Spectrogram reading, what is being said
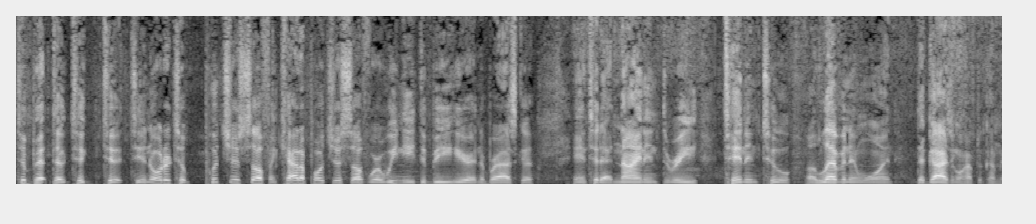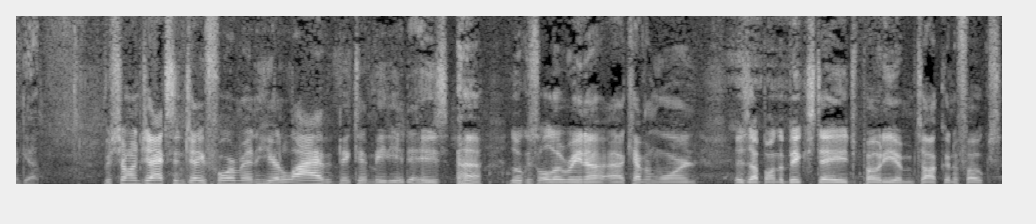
to, to, to, to, in order to put yourself and catapult yourself where we need to be here at Nebraska into that 9 and 3, 10 and 2, 11 and 1. The guys are going to have to come together. Rashawn Jackson, Jay Foreman here live at Big Ten Media Days, Lucas Oil Arena. Uh, Kevin Warren is up on the big stage podium talking to folks,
